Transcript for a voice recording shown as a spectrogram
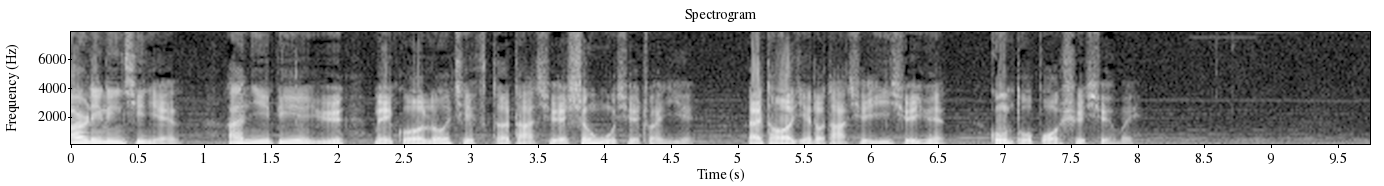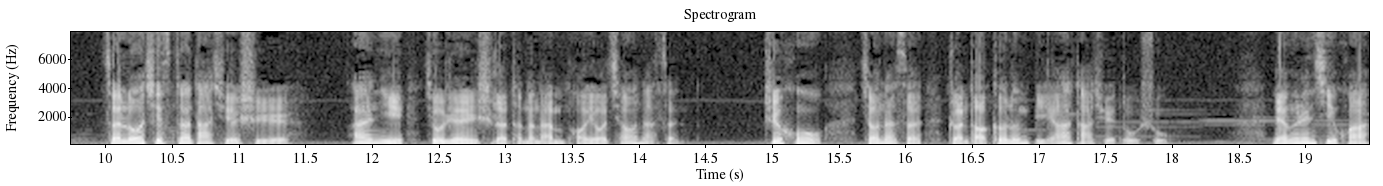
二零零七年，安妮毕业于美国罗切斯特大学生物学专业，来到耶鲁大学医学院攻读博士学位。在罗切斯特大学时，安妮就认识了她的男朋友乔纳森。之后，乔纳森转到哥伦比亚大学读书，两个人计划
